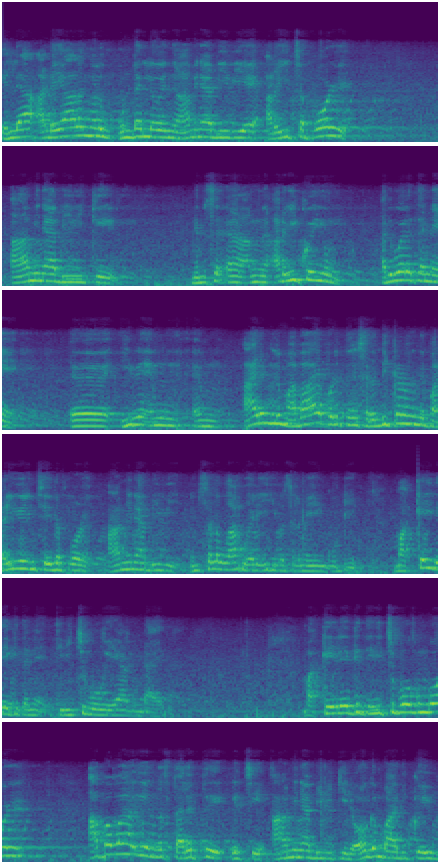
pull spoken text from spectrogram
എല്ലാ അടയാളങ്ങളും ഉണ്ടല്ലോ എന്ന് ആമിന ബീവിയെ അറിയിച്ചപ്പോൾ ആമിന ബീവിക്ക് അറിയിക്കുകയും അതുപോലെ തന്നെ ഇവ ആരെങ്കിലും അപായപ്പെടുത്തുന്നത് ശ്രദ്ധിക്കണമെന്ന് പറയുകയും ചെയ്തപ്പോൾ ആമിന ബീവി നിംസലാഹു അലഹി വസ്ലമയും കൂട്ടി മക്കയിലേക്ക് തന്നെ തിരിച്ചു പോവുകയാണ് ഉണ്ടായത്. മക്കയിലേക്ക് തിരിച്ചു പോകുമ്പോൾ അബവ എന്ന സ്ഥലത്ത് വെച്ച് ആമിന ബീവിക്ക് രോഗം ബാധിക്കുകയും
